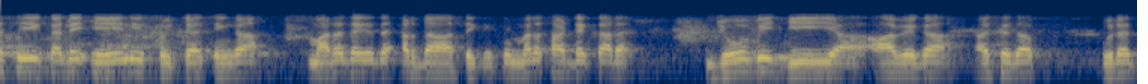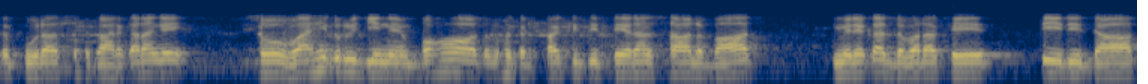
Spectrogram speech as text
ਅਸੀਂ ਕਦੇ ਇਹ ਨਹੀਂ ਸੋਚਿਆ ਸੀਗਾ, ਮਹਾਰਾਜ ਦੇ ਅੱਗੇ ਅਰਦਾਸ ਸੀ ਕੀਤੀ, ਮਹਾਰਾਜ ਸਾਡੇ ਘਰ ਜੋ ਵੀ ਜੀ ਆ, ਆਵੇਗਾ, ਅਸੀਂ ਤਾਂ ਪੂਰਾ ਤੇ ਪੂਰਾ ਸਤਿਕਾਰ ਕਰਾਂਗੇ। ਸੋ ਵਾਹਿਗੁਰੂ ਜੀ ਨੇ ਬਹੁਤ ਬਹੁਤ ਕਿਰਪਾ ਕੀਤੀ। 13 ਸਾਲ ਬਾਅਦ ਮੇਰੇ ਘਰ ਦੁਬਾਰਾ ਫੇਰ ਧੀ ਦੀ ਦਾਤ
